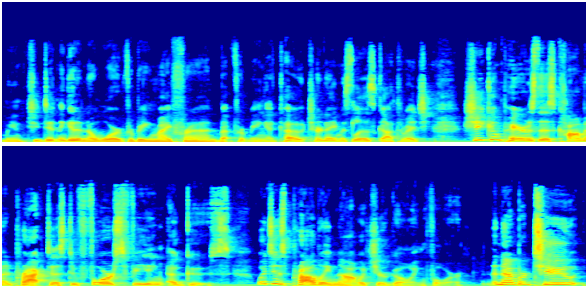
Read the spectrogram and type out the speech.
I mean, she didn't get an award for being my friend, but for being a coach. Her name is Liz Guthridge. She compares this common practice to force feeding a goose, which is probably not what you're going for. Number two,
